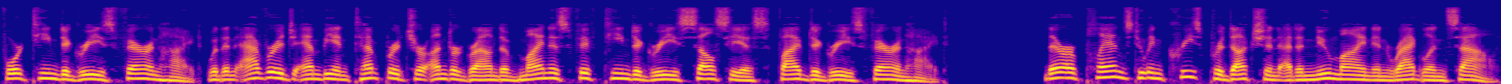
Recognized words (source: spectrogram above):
14 degrees Fahrenheit with an average ambient temperature underground of minus 15 degrees Celsius 5 degrees Fahrenheit. There are plans to increase production at a new mine in Raglan South.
